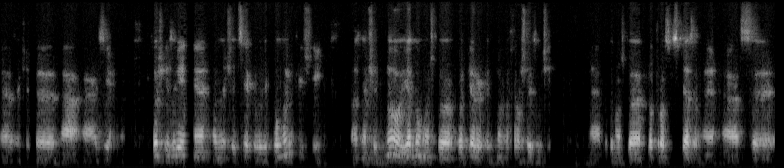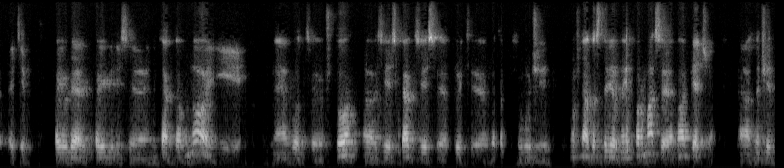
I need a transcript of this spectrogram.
значит, на землю. С точки зрения значит, всех этих волновых вещей, значит, ну, я думаю, что, во-первых, это нужно хорошо изучить, потому что вопросы, связанные с этим появились э, не так давно, и э, вот э, что здесь, как здесь быть в этом случае. Нужна достоверная информация, но опять же, значит,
